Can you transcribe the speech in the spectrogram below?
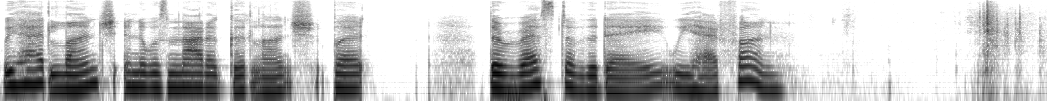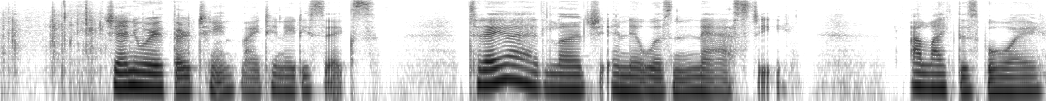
We had lunch, and it was not a good lunch, but the rest of the day we had fun. January 13th, 1986. Today I had lunch and it was nasty. I like this boy.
